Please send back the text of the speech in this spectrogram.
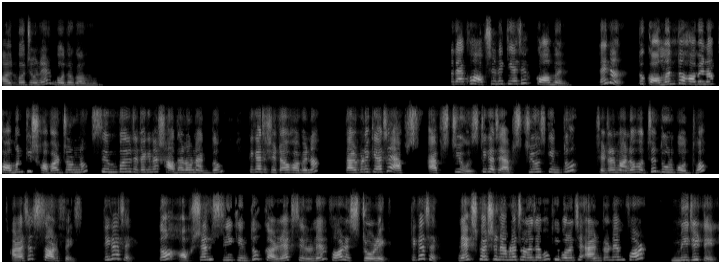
অল্প জনের বোধগম্য। তো দেখো অপশনে কি আছে? কমন তাই না? তো কমন তো হবে না। কমন কি সবার জন্য? সিম্পল যেটা কিনা সাধারণ একদম, ঠিক আছে? সেটাও হবে না। তারপরে কি আছে? অ্যাবস্টিউজ ঠিক আছে? অ্যাবস্টিউজ কিন্তু সেটার মানে হচ্ছে দুর্বোধ্য। আর আছে সারফেস ঠিক আছে? তো অপশন সি কিন্তু কারেক্ট সিরোনেম ফর স্টোরিক ঠিক আছে? নেক্সট কোয়েশ্চেনে আমরা চলে যাব। কি বলেছে? Antonym for meditate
